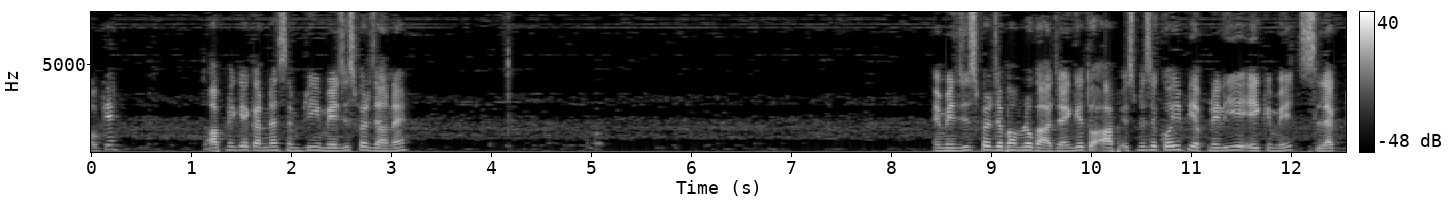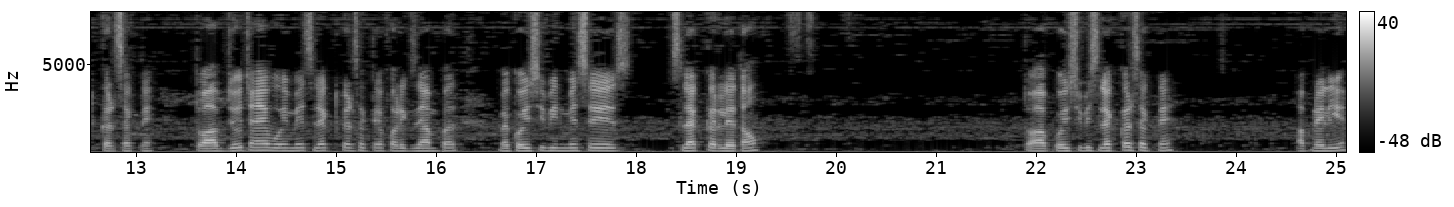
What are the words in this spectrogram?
ओके? तो आपने क्या करना है? सिंपली इमेजेस पर जाना है। इमेजेस पर जब हम लोग आ जाएँगे तो आप इसमें से कोई भी अपने लिए एक इमेज सेलेक्ट कर सकते हैं। तो आप जो चाहें वो इमेज सेलेक्ट कर सकते हैं। फॉर एग्जांपल मैं कोई सी भी इनमें से सिलेक्ट कर लेता हूँ। तो आप कोई सी भी सिलेक्ट कर सकते हैं अपने लिए।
